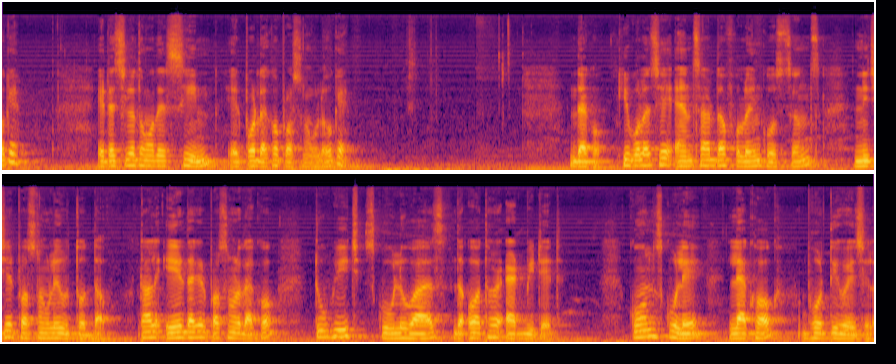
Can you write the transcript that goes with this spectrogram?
ওকে এটা ছিল তোমাদের সিন এরপর দেখো প্রশ্নগুলো ওকে দেখো, কি বলেছে অ্যান্সার দ্য ফলোয়িং কোশ্চেন্স নিচের প্রশ্নগুলির উত্তর দাও। তাহলে এর দাগের প্রশ্নটা দেখো to which school was the author admitted কোন স্কুলে লেখক ভর্তি হয়েছিল?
